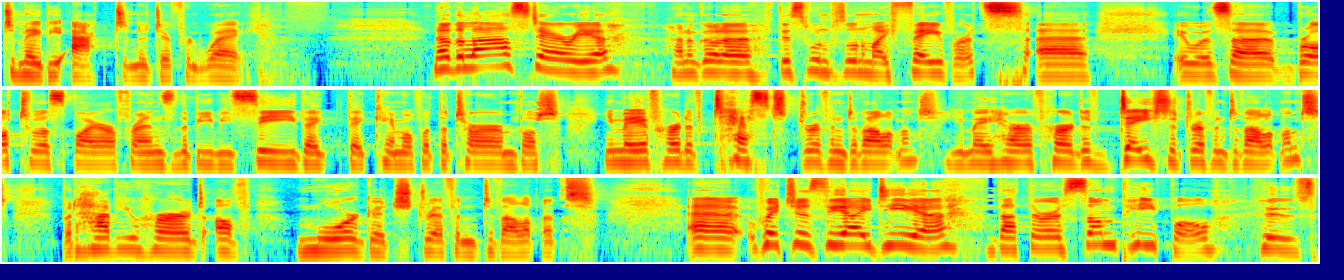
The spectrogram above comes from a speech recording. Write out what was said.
to maybe act in a different way. Now, the last area, and I'm to, this one was one of my favorites. Uh, it was uh, brought to us by our friends at the BBC. They, they came up with the term, but you may have heard of test driven development. You may have heard of data driven development, but have you heard of mortgage driven development? Uh, which is the idea that there are some people whose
